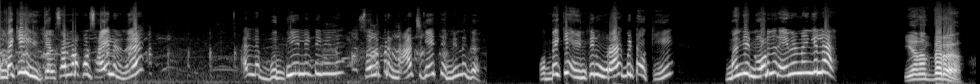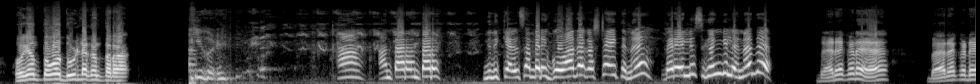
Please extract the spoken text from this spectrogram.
ಒಬ್ಬಾಕಿ ಕೆಲಸ ಮಾಡ್ಕೊಂಡು ಸಾಯಿಲ್ಲ ಅಲ್ಲ ಬುದ್ಧಿ ಎಲ್ಲಿಟ್ಟಿ ನೀನು? ಸ್ವಲ್ಪ ನಾಚಿಗೆ ಐತೆ ನಿನಗ. ಒಬ್ಬಾಕಿ ಹೆಂಡತಿನ ಊರಾಗ ಬಿಟ್ಟು ಹೋಗಿ ಮಂದಿ ನೋಡಿದ್ರೆ ಏನನ್ನಂಗಿಲ್ಲ ಏನಂತಾರ? ಹೋಗ್ಯಾನ್ ತಗೋ ದುಡ್ಲಕಂತಾರ ಅಂತಾರ. ಹಾ ಅಂತಾರ ಅಂತಾರ. ನಿನ್ ಕೆಲಸ ಬರಿ ಗೋವಾದಾಗ ಅಷ್ಟೇ ಐತೆನ? ಬೇರೆ ಎಲ್ಲಿ ಸಿಗಂಗಿಲ್ಲ ಅದ? ಬೇರೆ ಕಡೆ ಬೇರೆ ಕಡೆ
